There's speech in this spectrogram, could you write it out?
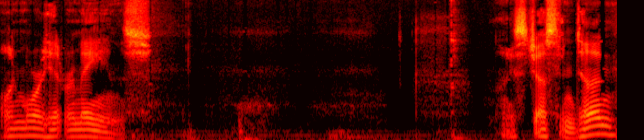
One more hit remains. Nice Justin Dunn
